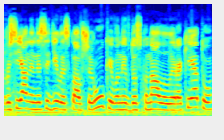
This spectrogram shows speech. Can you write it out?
Росіяни не сиділи, склавши руки, вони вдосконалили ракету.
